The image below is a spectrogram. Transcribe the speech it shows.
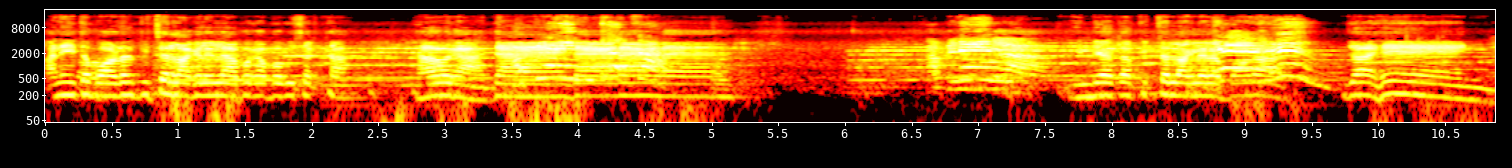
आणि इथं बॉर्डर पिक्चर लागलेलं आहे बघा बघू शकता. हा बघा डॅ, डॅ, डॅ, डॅ. इंडियाचा पिक्चर लागलेला बघा जय हिंद.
